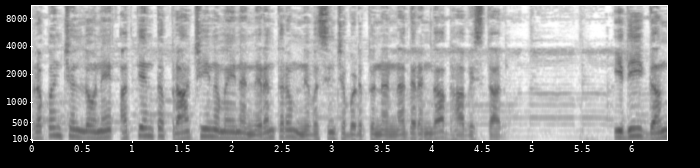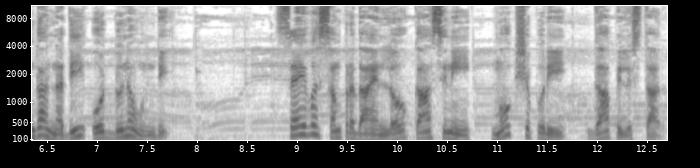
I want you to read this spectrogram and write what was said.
ప్రపంచంలోనే అత్యంత ప్రాచీనమైన నిరంతరం నివసించబడుతున్న నగరంగా భావిస్తారు. ఇది గంగా నది ఒడ్డున ఉంది. శైవ సంప్రదాయంలో కాశీని మోక్షపురి గా పిలుస్తారు.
